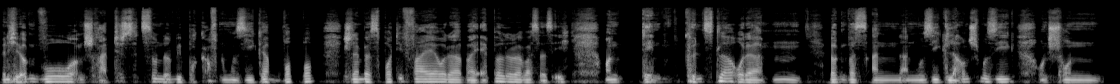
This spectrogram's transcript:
wenn ich irgendwo am Schreibtisch sitze und irgendwie Bock auf eine Musik habe, bob, bob, schnell bei Spotify oder bei Apple oder was weiß ich und den Künstler oder hm, irgendwas an, an Musik, Lounge-Musik und schon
